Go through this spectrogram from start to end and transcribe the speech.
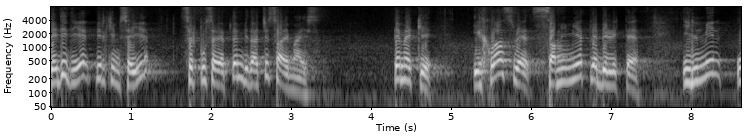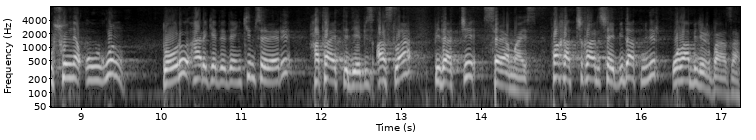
dedi diye bir kimseyi sırf bu sebepten bidatçı saymayız. Demek ki ihlas ve samimiyetle birlikte ilmin usulüne uygun doğru hareket eden kimseleri hata etti diye biz asla bidatçı sayamayız. Fakat çıkardığı şey bidat midir? Olabilir bazen.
